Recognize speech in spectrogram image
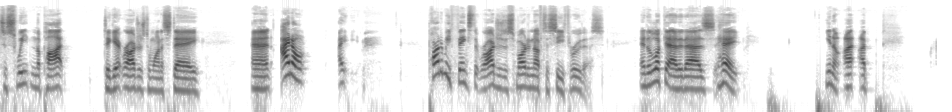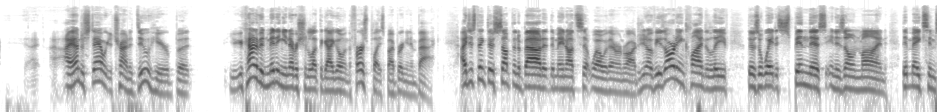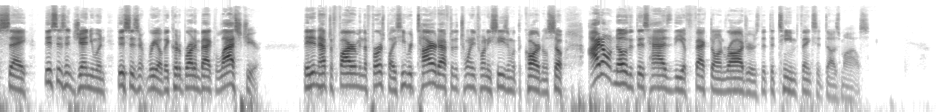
to sweeten the pot, to get Rodgers to want to stay. And I don't I part of me thinks that Rodgers is smart enough to see through this and to look at it as, hey, you know, I, I I understand what you're trying to do here, but you're kind of admitting you never should have let the guy go in the first place by bringing him back. I just think there's something about it that may not sit well with Aaron Rodgers. You know, if he's already inclined to leave, there's a way to spin this in his own mind that makes him say, this isn't genuine, this isn't real. They could have brought him back last year. They didn't have to fire him in the first place. He retired after the 2020 season with the Cardinals. So I don't know that this has the effect on Rodgers that the team thinks it does, Miles.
